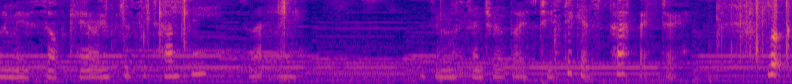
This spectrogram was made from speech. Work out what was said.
Going to move self-care over just a tad bit so that way it's in the center of those two stickers. Perfecto. Look,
